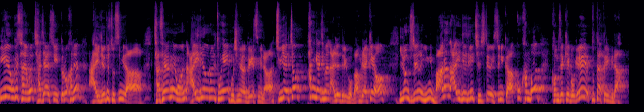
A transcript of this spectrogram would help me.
일회용기 사용을 자제할 수 있도록 하는 아이디어도 좋습니다. 자세한 내용은 아이디어를 통해 보시면 되겠습니다. 주의할 점 한 가지만 알려드리고 마무리할게요. 이런 주제는 이미 많은 아이디어들이 제시되어 있으니까 꼭 한번 검색해 보기를 부탁드립니다.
